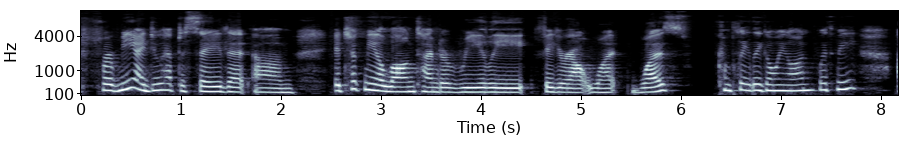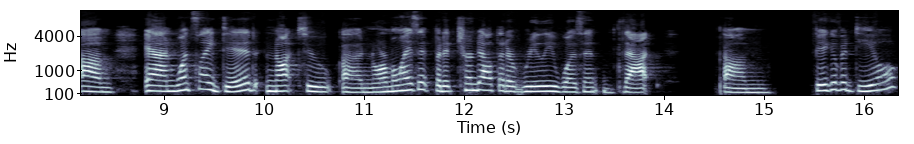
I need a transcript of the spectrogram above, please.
for me, I do have to say that um, it took me a long time to really figure out what was completely going on with me. Um, and once I did, not to uh, normalize it, but it turned out that it really wasn't that um, big of a deal.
